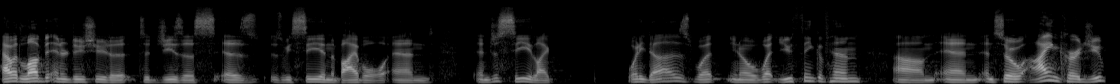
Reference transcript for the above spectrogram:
I would love to introduce you to, to Jesus as, as we see in the Bible and, and just see like what he does, what, you know, what you think of him. Um, and, and so I encourage you,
